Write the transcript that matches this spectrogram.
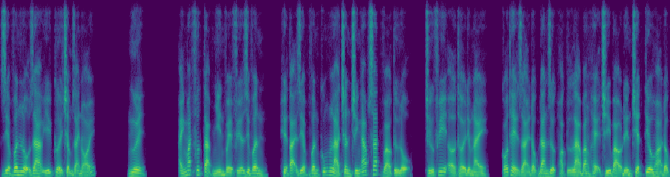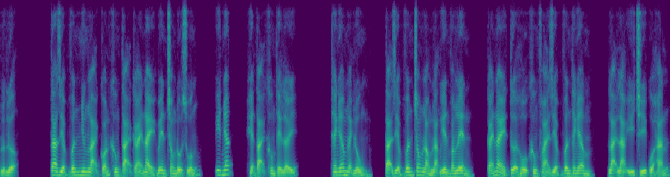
diệp vân lộ ra ý cười chậm rãi nói, ngươi. Ánh mắt phức tạp nhìn về phía diệp vân, hiện tại diệp vân cũng là chân chính áp sát vào tử lộ, trừ phi ở thời điểm này, có thể giải độc đan dược hoặc là băng hệ trí bảo đến triệt tiêu hỏa độc lực lượng. Ta diệp vân nhưng lại còn không tại cái này bên trong đổ xuống, ít nhất, hiện tại không thể lấy. Thanh âm lạnh lùng, tại diệp vân trong lòng lặng yên vang lên, cái này tựa hồ không phải diệp vân thanh âm lại là ý chí của hắn.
